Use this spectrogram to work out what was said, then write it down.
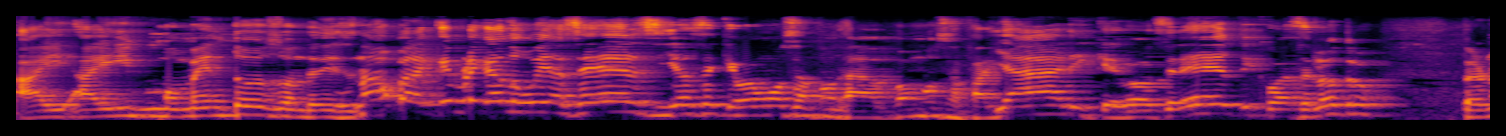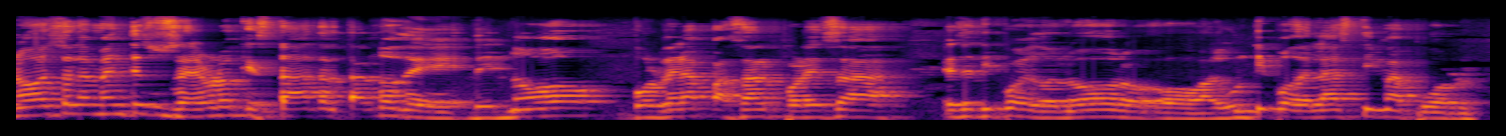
hay, hay momentos donde dices, no, ¿para qué fregado voy a hacer? Si yo sé que vamos a, a- vamos a fallar y que voy a hacer esto y que voy a hacer lo otro. Pero no, es solamente su cerebro que está tratando de, de no volver a pasar por esa, ese tipo de dolor o, o algún tipo de lástima por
